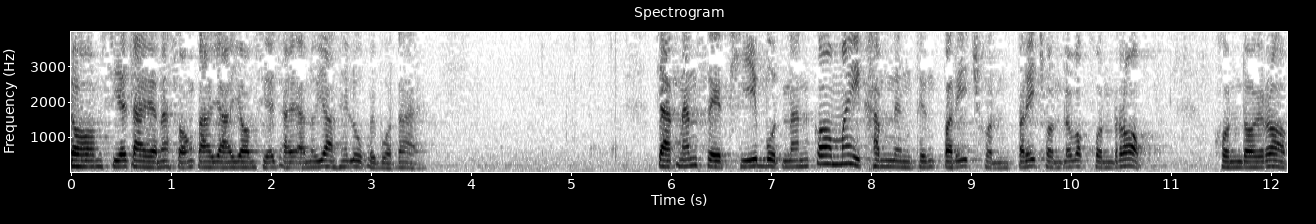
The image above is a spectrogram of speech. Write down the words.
ยอมเสียใจนะสองตายายยอมเสียใจอนุญาตให้ลูกไปบวชได้ จากนั้นเศรษฐีบุตรนั้นก็ไม่คำนึงถึงปริชน ปริชนแปลว่าคนรอบ คนโดยรอบ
